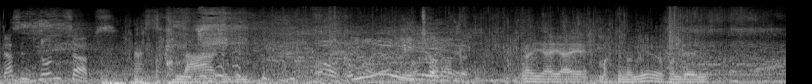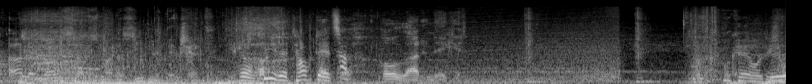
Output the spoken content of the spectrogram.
Das sind Non-Subs. Das klaren die. Oh, guck mal, die Toilette. Eieiei, macht er noch mehrere von denen. Alle Non-Subs meiner sieben in den Chat. Ja, wie, der taucht er jetzt ab. Whole lot of naked. Okay, hol dich hoch.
